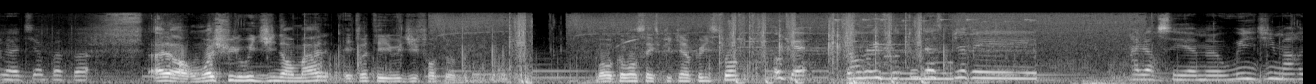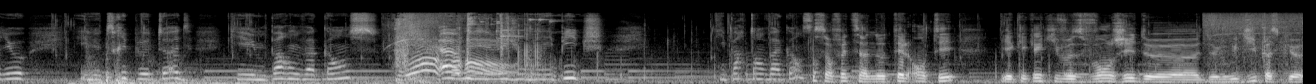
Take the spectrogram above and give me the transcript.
Voilà, tiens papa. Alors, moi je suis Luigi normal et toi t'es Luigi fantôme. Bon, on commence à expliquer un peu l'histoire Ok. Donc il faut tout aspirer. Alors c'est euh, Luigi Mario et le triple Todd qui part en vacances. Ah oui, j'ai oublié Peach qui partent en vacances. En fait c'est un hôtel hanté. Il y a quelqu'un qui veut se venger de, euh, de Luigi parce que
